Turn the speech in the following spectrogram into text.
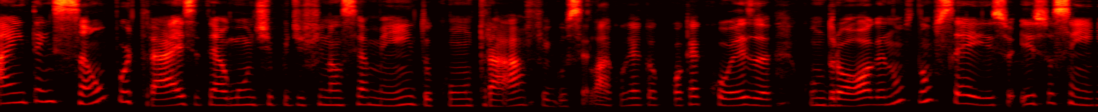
a intenção por trás, se tem algum tipo de financiamento com tráfego, sei lá, qualquer, qualquer coisa, com droga, não, não sei. Isso, isso, assim,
